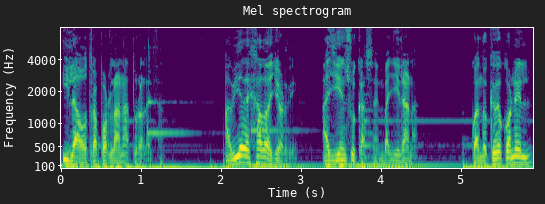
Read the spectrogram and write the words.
y la otra por la naturaleza. Había dejado a Jordi, allí en su casa, en Vallirana. Cuando quedó con él,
